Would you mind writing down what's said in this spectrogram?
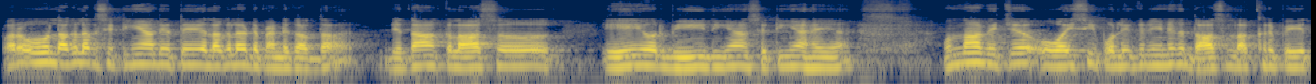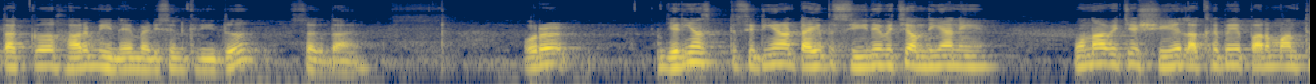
ਪਰ ਉਹ ਅਲੱਗ-ਅਲੱਗ ਸਿਟੀਆਂ ਦੇ ਉੱਤੇ ਅਲੱਗ-ਅਲੱਗ ਡਿਪੈਂਡ ਕਰਦਾ। ਜਿੱਦਾਂ ਕਲਾਸ A ਔਰ B ਦੀਆਂ ਸਿਟੀਆਂ ਹੈ ਉਹਨਾਂ ਵਿੱਚ OIC ਪੋਲੀਕਲੀਨਿਕ 10 ਲੱਖ ਰੁਪਏ ਤੱਕ ਹਰ ਮਹੀਨੇ ਮੈਡੀਸਿਨ ਖਰੀਦ ਸਕਦਾ ਹੈ। ਔਰ ਜਿਹੜੀਆਂ ਸਿਟੀਆਂ ਟਾਈਪ ਸੀ ਦੇ ਵਿੱਚ ਆਉਂਦੀਆਂ ਨੇ, ਉਹਨਾਂ ਵਿੱਚ 6 ਲੱਖ ਰੁਪਏ ਪਰ ਮੰਥ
